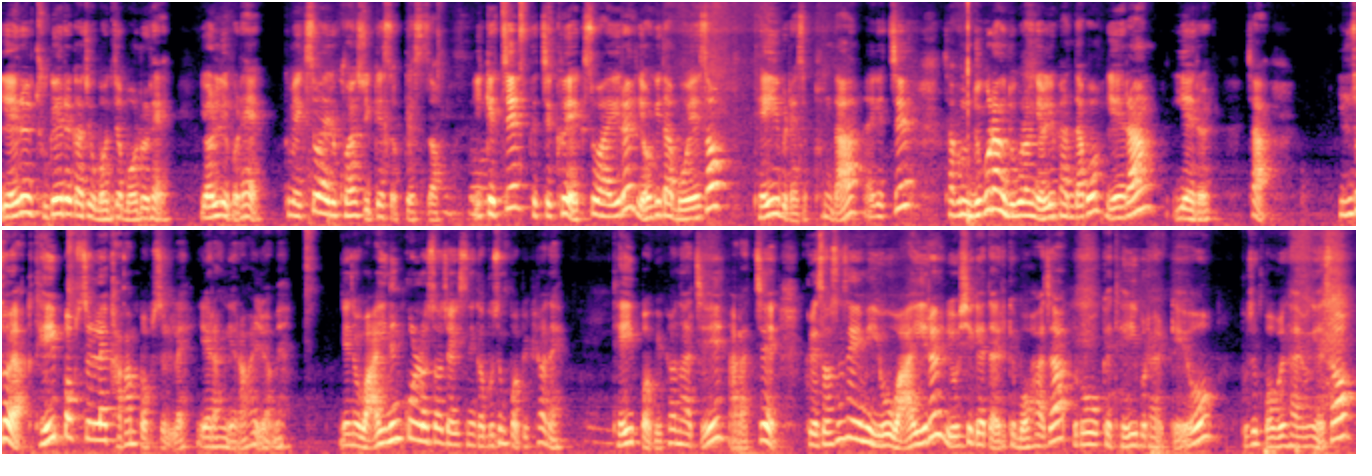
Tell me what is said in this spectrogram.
얘를 두 개를 가지고 먼저 뭐를 해? 연립을 해 그럼 x, y를 구할 수 있겠어 없겠어? 있겠지? 그치 그 x, y를 여기다 뭐 해서 대입을 해서 푼다 알겠지? 자 그럼 누구랑 누구랑 연립한다고? 얘랑 얘를 자 윤서야 대입법 쓸래 가간법 쓸래? 얘랑 얘랑 하려면 얘는 y는 꼴로 써져 있으니까 무슨 법이 편해? 대입법이 편하지 알았지? 그래서 선생님이 요 y를 요 식에다 이렇게 뭐 하자? 이렇게 대입을 할게요 무슨 법을 사용해서?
